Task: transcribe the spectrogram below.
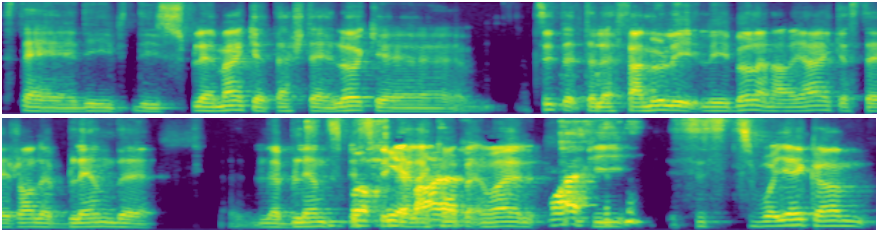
c'était des, des suppléments que tu achetais là que tu sais, tu as le fameux la- label en arrière que c'était genre le blend, le blend spécifique à la compagnie. Ouais, Ouais. puis si, tu voyais comme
